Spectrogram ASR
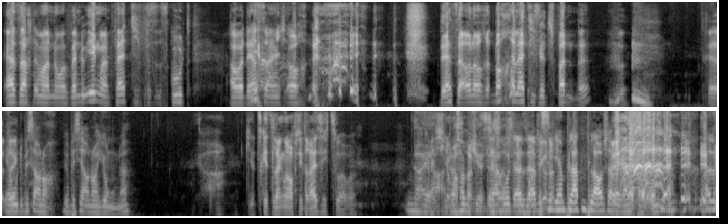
er sagt immer nur, wenn du irgendwann fertig bist, ist gut. Aber der ja. ist eigentlich auch, der ist ja auch noch, noch relativ entspannt, ne? Also, ja, gut, du bist ja auch noch, du bist ja auch noch jung, ne? Ja, jetzt geht's langsam auf die 30 zu, aber. Naja, da das habe ich. Das ja gut, also da bist du hier im Plattenplausch, aber ganz weit also,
